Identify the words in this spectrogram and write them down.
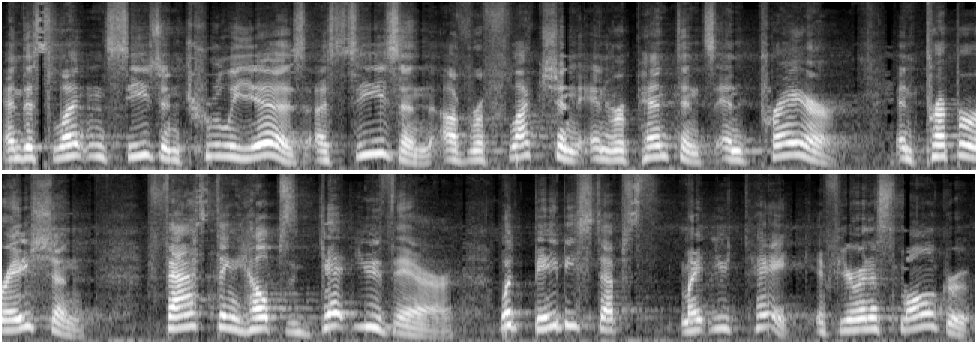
And this Lenten season truly is a season of reflection and repentance and prayer and preparation. Fasting helps get you there. What baby steps might you take if you're in a small group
